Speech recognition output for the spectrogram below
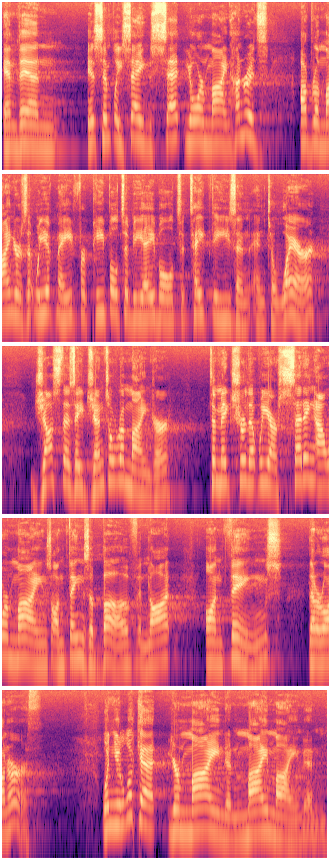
and then it's simply saying, set your mind. Hundreds of reminders that we have made for people to be able to take these and, and to wear just as a gentle reminder to make sure that we are setting our minds on things above and not on things that are on earth. When you look at your mind and my mind and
